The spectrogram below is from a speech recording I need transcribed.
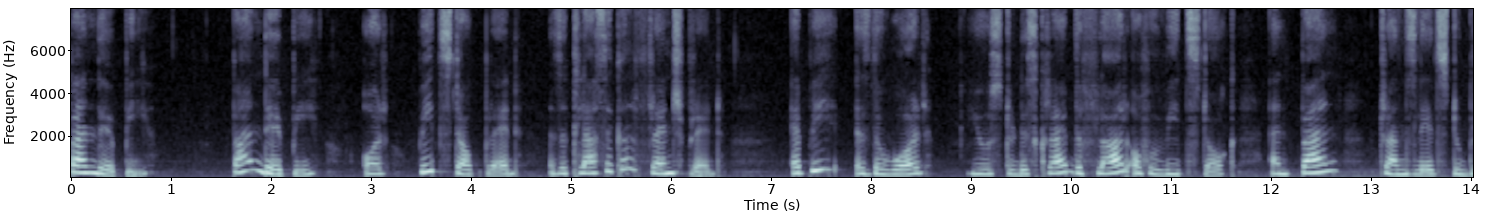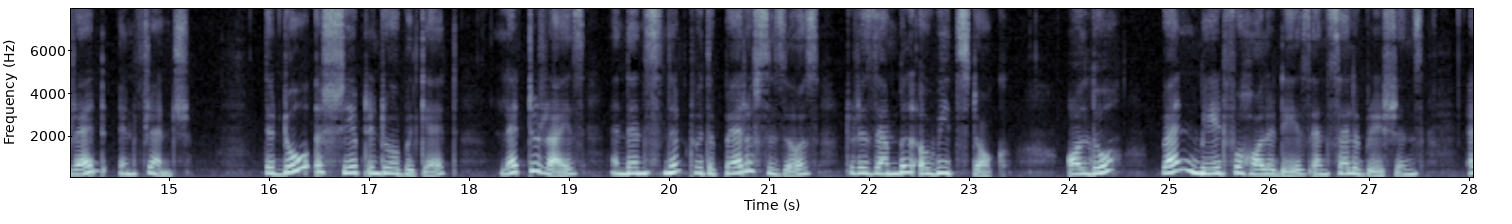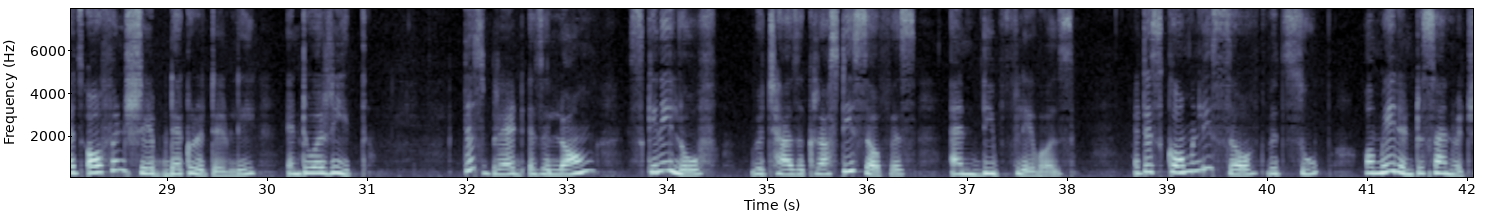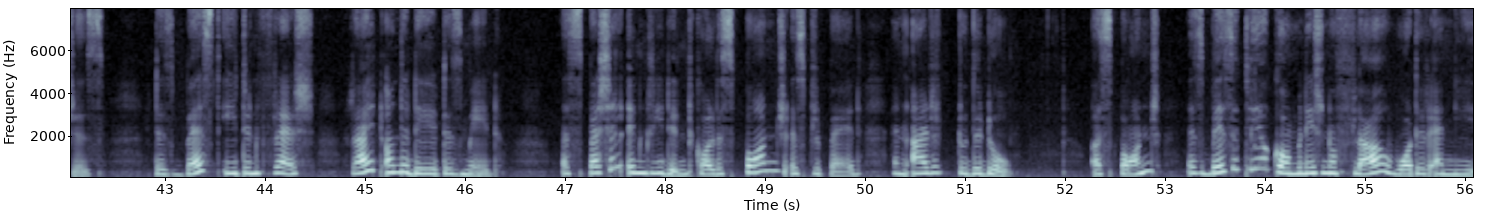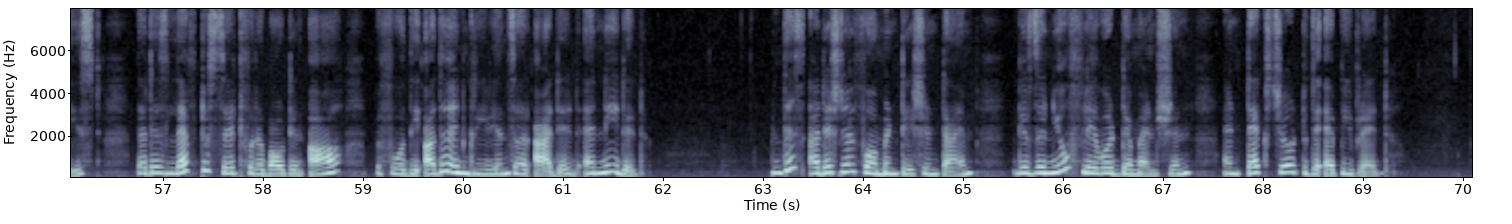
Pain d'épi or wheat stalk bread is a classical French bread. Epi is the word used to describe the flower of a wheat stalk and pain translates to bread in French. The dough is shaped into a baguette, let to rise and then snipped with a pair of scissors to resemble a wheat stalk. Although when made for holidays and celebrations, it's often shaped decoratively into a wreath. This bread is a long, skinny loaf which has a crusty surface and deep flavors. It is commonly served with soup or made into sandwiches. It is best eaten fresh right on the day it is made. A special ingredient called a sponge is prepared and added to the dough. A sponge is basically a combination of flour, water, and yeast that is left to sit for about an hour before the other ingredients are added and kneaded. This additional fermentation time gives a new flavored dimension and texture to the epi bread.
